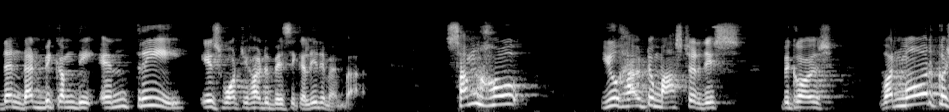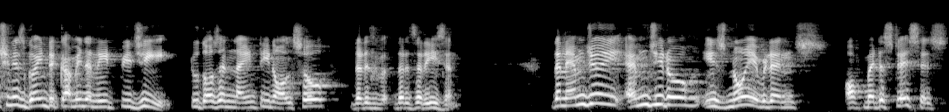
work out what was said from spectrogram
then that become the N3 is what you have to basically remember. Somehow you have to master this because one more question is going to come in the NEET PG 2019 also. That is that is a reason. Then MG, M0 is no evidence of metastasis.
